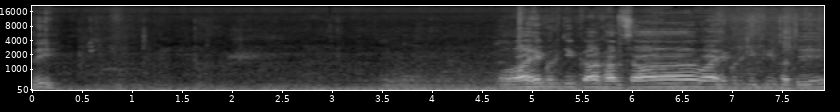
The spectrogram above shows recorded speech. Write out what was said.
3 ਵਾਹਿਗੁਰੂ ਜੀ ਕਾ ਖਾਲਸਾ, ਵਾਹਿਗੁਰੂ ਜੀ ਕੀ ਫਤਿਹ।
